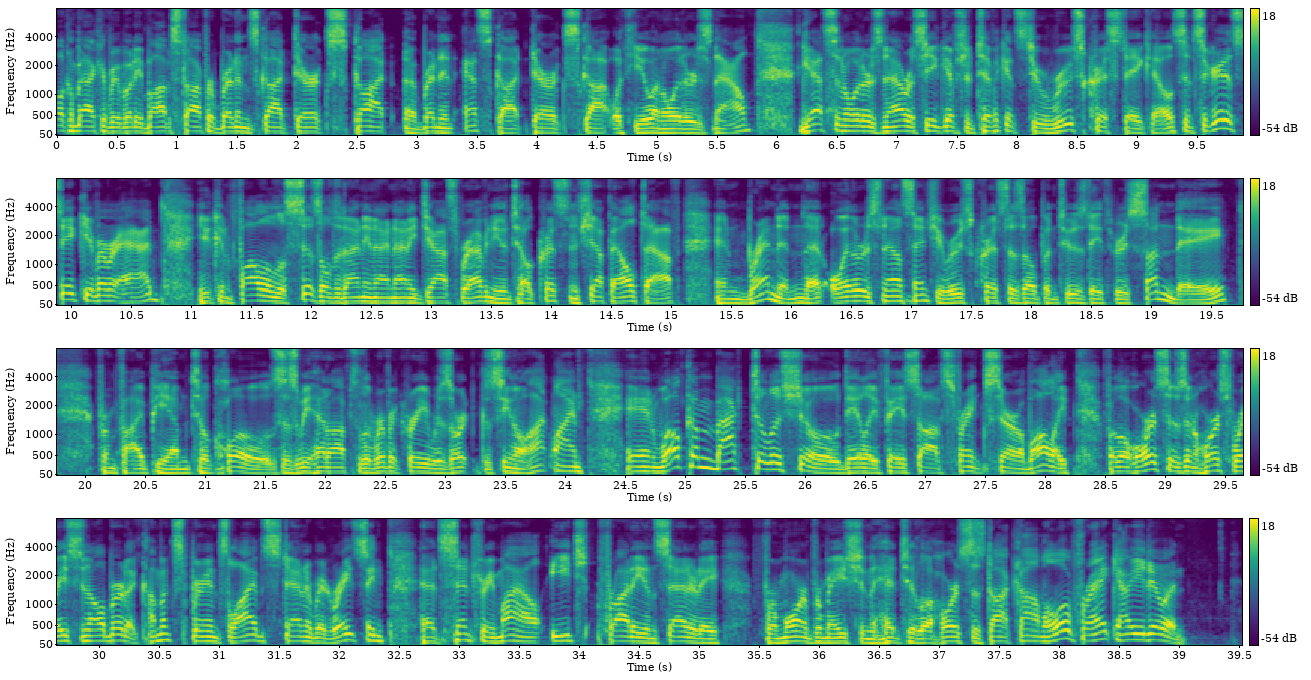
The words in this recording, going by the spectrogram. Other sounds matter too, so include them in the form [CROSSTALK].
Welcome back, everybody. Bob Stauffer, Brendan Scott, Derek Scott, uh, Brendan S. Scott, Derek Scott with you on Oilers Now. Guests and Oilers Now receive gift certificates to Ruth's Chris Steakhouse. It's the greatest steak you've ever had. You can follow the sizzle to 9990 Jasper Avenue and tell Chris and Chef Eltaf and Brendan that Oilers Now sent you. Ruth's Chris is open Tuesday through Sunday from 5 p.m. till close. As we head off to the River Cree Resort and Casino Hotline, and welcome back to the show, Daily Faceoffs, Frank Seravalli for the horses and horse racing Alberta. Come experience live standardbred racing at Century Mile each Friday and Saturday. For more information, head to lahorses.com. Hello, Frank. How you doing?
